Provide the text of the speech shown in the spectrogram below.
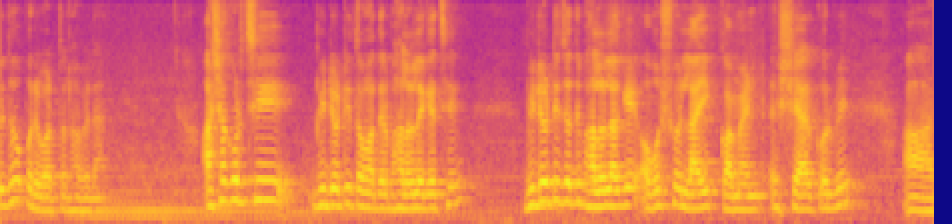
বিধেয় পরিবর্তন হবে না। আশা করছি ভিডিওটি তোমাদের ভালো লেগেছে। ভিডিওটি যদি ভালো লাগে, অবশ্যই লাইক, কমেন্ট, শেয়ার করবে। আর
